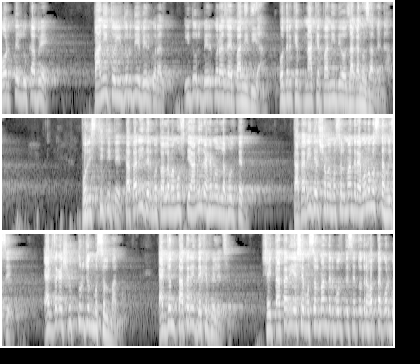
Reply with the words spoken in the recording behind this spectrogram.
গর্তে লুকাবে, পানি তো ইঁদুর দিয়ে বের করা, ইঁদুর বের করা যায় পানি দিয়া, ওদেরকে নাকে পানি দিয়েও জাগানো যাবে না। পরিস্থিতিতে তাতারিদের মতো আল্লামা মুফতি আমির রহমুল্লাহ বলতেন, তাতারিদের সময় মুসলমানদের এমন অবস্থা হয়েছে এক জায়গায় সত্তর জন মুসলমান। একজন তাতারি দেখে ফেলেছে। সেই তাতারি এসে মুসলমানদের বলতেছে, তোদের হত্যা করব?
